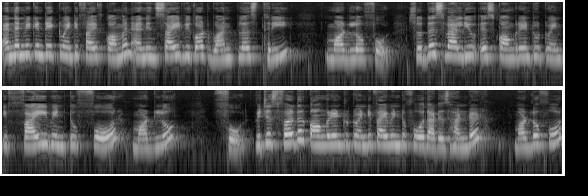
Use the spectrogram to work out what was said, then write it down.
And then we can take 25 common and inside we got 1 plus 3 modulo 4 so this value is congruent to 25 into 4 modulo 4 which is further congruent to 25 into 4 that is 100 modulo 4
